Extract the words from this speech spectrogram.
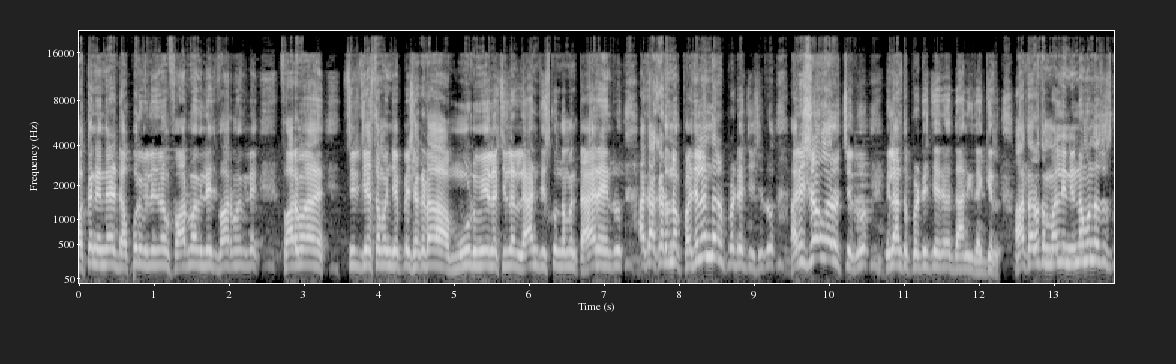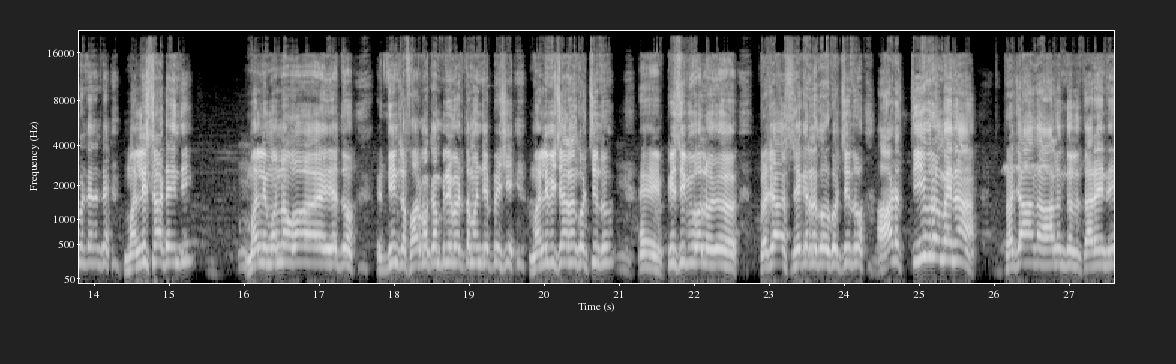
పక్కన ఏంటంటే Dappur village pharma village pharma village pharma city చేస్తామని చెప్పేసి అక్కడ మూడు వేల చిల్లర ల్యాండ్ తీసుకుందామని తయారైనరు అది అక్కడ ఉన్న ప్రజలందరూ ప్రొటెక్ట్ చేసారు హరీష్ రావు గారు వచ్చారు వీళ్ళంతా ప్రొటెక్ట్ చేసే దానికి దగ్గర ఆ తర్వాత మళ్ళీ నిన్న మొన్న చూసుకుంటే ఏంటంటే మళ్ళీ స్టార్ట్ అయింది. మళ్ళీ మొన్న ఓ ఏదో దీంట్లో ఫార్మా కంపెనీ పెడతామని చెప్పేసి మళ్ళీ విచారణకు వచ్చిండ్రు. పీసీబీ వాళ్ళు ప్రజా సేకరణ కొరకు వచ్చిండ్రు. ఆడ తీవ్రమైన ప్రజా ఆనందాలు తరైనవి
